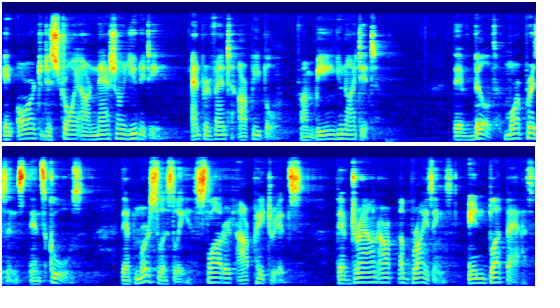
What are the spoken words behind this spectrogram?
in order to destroy our national unity and prevent our people from being united. They have built more prisons than schools. They have mercilessly slaughtered our patriots. They have drowned our uprisings in bloodbaths.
